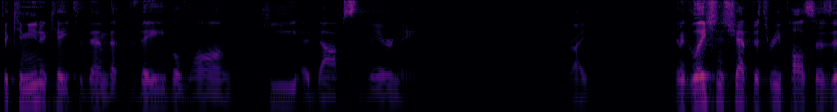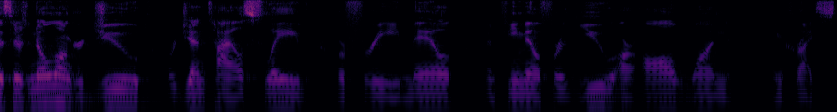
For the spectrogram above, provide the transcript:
To communicate to them that they belong, he adopts their name. Right? In Galatians chapter 3, Paul says this there's no longer Jew or Gentile, slave or free, male and female, for you are all one in Christ.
